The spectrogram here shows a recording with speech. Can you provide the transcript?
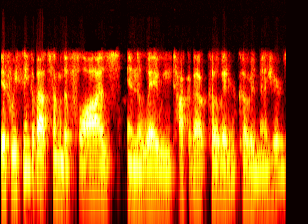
if we think about some of the flaws in the way we talk about COVID or COVID measures,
